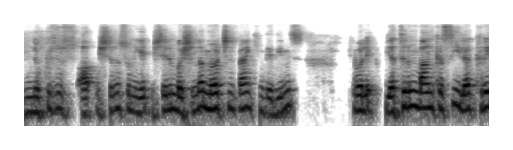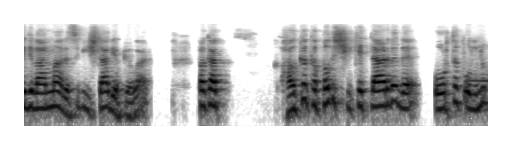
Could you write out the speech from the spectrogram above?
1960'ların sonu 70'lerin başında merchant banking dediğimiz böyle yatırım bankasıyla kredi verme arası bir işler yapıyorlar. Fakat halka kapalı şirketlerde de ortak olunup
